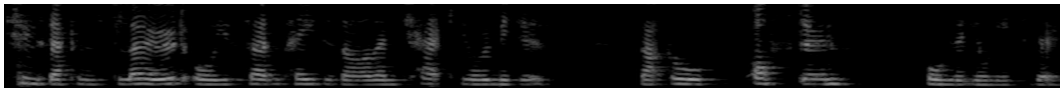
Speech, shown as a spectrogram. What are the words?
two seconds to load, or if certain pages are, then check your images. That's all often all that you'll need to do.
